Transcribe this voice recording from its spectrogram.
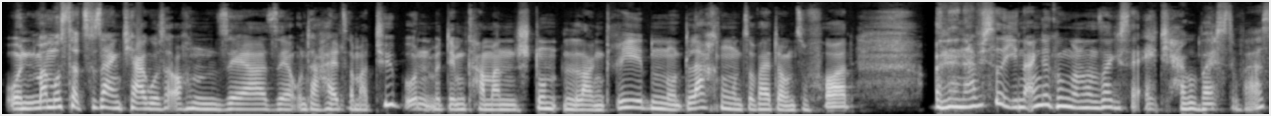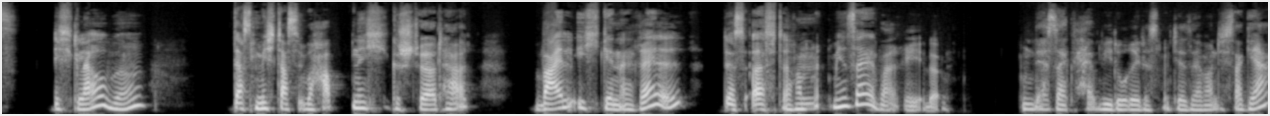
Und man muss dazu sagen, Thiago ist auch ein sehr, sehr unterhaltsamer Typ und mit dem kann man stundenlang reden und lachen und so weiter und so fort. Und dann habe ich so ihn angeguckt und dann sage ich so, ey Thiago, weißt du was? Ich glaube, dass mich das überhaupt nicht gestört hat, weil ich generell des Öfteren mit mir selber rede. Und er sagt, hey, wie du redest mit dir selber. Und ich sage, ja,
